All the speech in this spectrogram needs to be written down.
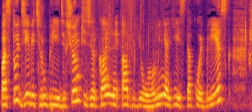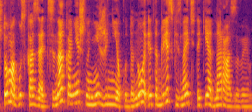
По 109 рублей, девчонки, зеркальный объем. У меня есть такой блеск. Что могу сказать? Цена, конечно, ниже некуда, но это блески, знаете, такие одноразовые.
